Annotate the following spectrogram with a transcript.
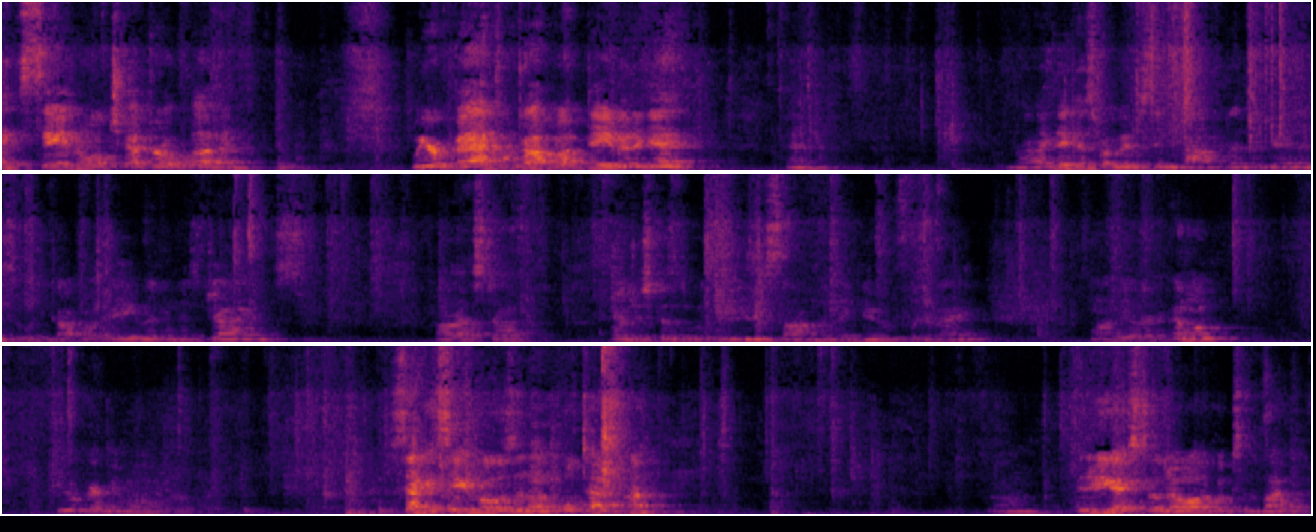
2 Samuel chapter 11. We are back. We're talking about David again. And I think that's why we have the same confidence again, is so we can talk about David and his giants, all that stuff. Or just because it was the easy song that they knew for tonight. One or the other. Emma, you go grab me water real quick? Second Samuel is in the Old Testament. Um, any of you guys still know all the books of the Bible?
